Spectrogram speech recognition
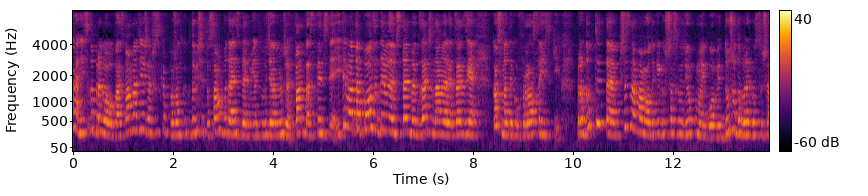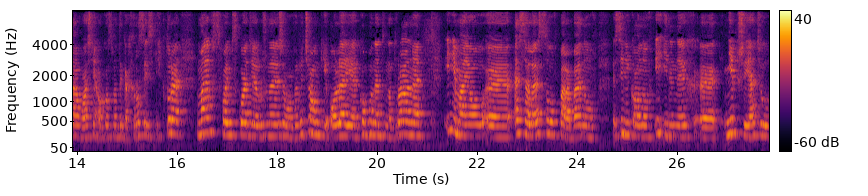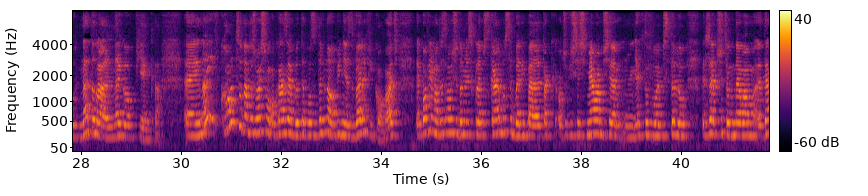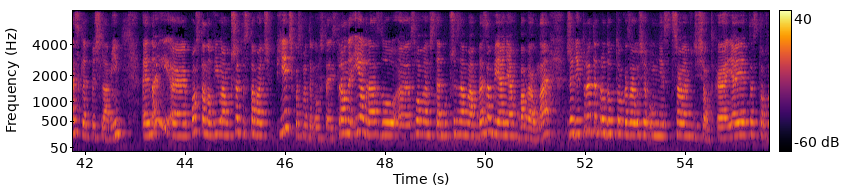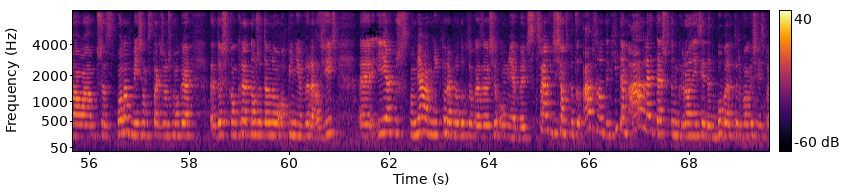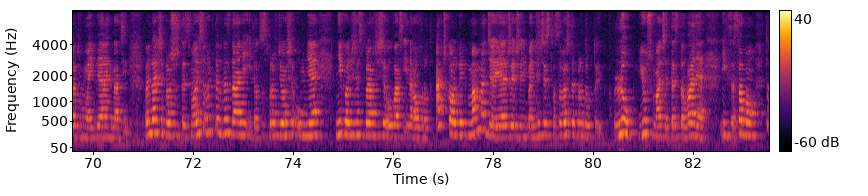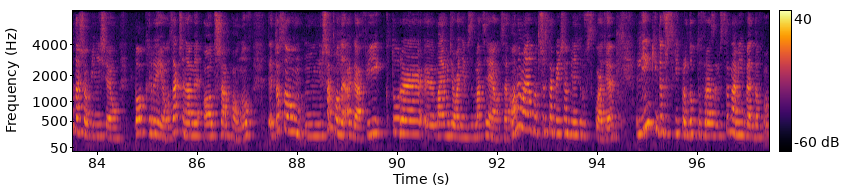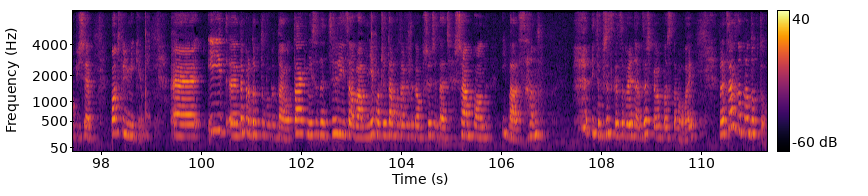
kochani, co dobrego u Was? Mam nadzieję, że wszystko w porządku. Gdyby się to samo pytanie zadali mi, odpowiedziałabym, że fantastycznie. I tym oto pozytywnym wstępem zaczynamy recenzję kosmetyków rosyjskich. Produkty te, przyznam Wam, od jakiegoś czasu chodziło po mojej głowie. Dużo dobrego słyszałam właśnie o kosmetykach rosyjskich, które mają w swoim składzie różne ziołowe wyciągi, oleje, komponenty naturalne i nie mają e, SLS-ów, parabenów, silikonów i innych e, nieprzyjaciół naturalnego piękna. No i w końcu nadarzyła się okazja, by te pozytywne opinie zweryfikować, bowiem odezwał się do mnie sklep skarbu Syberii.pl. Tak oczywiście śmiałam się, mm, jak to w moim stylu, że przyciągnęłam e, ten sklep myślami. No i postanowiłam przetestować 5 kosmetyków z tej strony i od razu słowem wstępu przyznam Wam bez owijania w bawełnę, że niektóre te produkty okazały się u mnie strzałem w dziesiątkę. Ja je testowałam przez ponad miesiąc, także już mogę dość konkretną, rzetelną opinię wyrazić. E, I jak już wspomniałam, niektóre produkty okazały się u mnie być strzałem w dziesiątkę, to absolutnym hitem, ale też w tym gronie jest jeden bubel, który w ogóle się nie sprawdził w mojej pielęgnacji. Pamiętajcie proszę, że to jest moje subiektywne zdanie i to, co sprawdziło się u mnie, niekoniecznie sprawdzi się u Was i na odwrót. Aczkolwiek mam nadzieję, że jeżeli będziecie stosować te produkty lub już macie testowanie ich za sobą, to nasze opinie się pokryją. Zaczynamy od szamponów. To są mm, szampony Agafi, które y, mają działanie wzmacniające. One mają po 350 ml w składzie. Linki do wszystkich produktów razem z cenami będą w opisie pod filmikiem. E, I e, te produkty wyglądają tak. Niestety cylica Wam nie poczytam, potrafię tylko przeczytać szampon i balsam. I to wszystko, co pamiętam ze szkoły podstawowej. Wracając do produktów.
